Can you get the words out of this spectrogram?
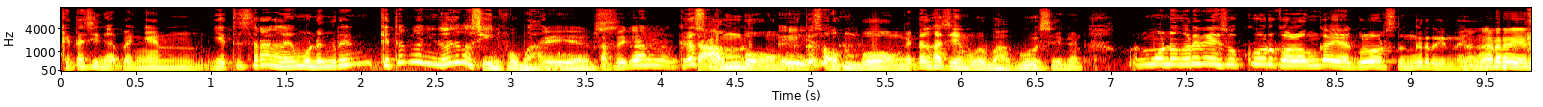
kita sih nggak pengen ya terserah lah yang mau dengerin kita kan jelas ngasih info bagus. Iya, tapi kan kita capek. sombong, kita Iya. sombong, kita ngasih info bagus ya kan. Kan Mau dengerin ya syukur, kalau enggak ya gue harus dengerin. ya. Dengerin.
